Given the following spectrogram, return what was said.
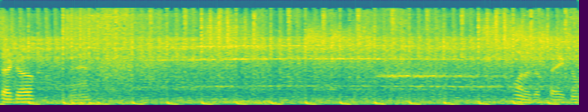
Should I go? Nah. Wanted to fake them.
